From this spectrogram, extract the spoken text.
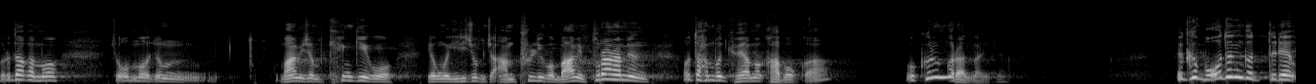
그러다가 뭐좀뭐좀 마음이 좀 캥기고 영뭐 일이 좀 안 풀리고 마음이 불안하면 어, 또 한번 교회 한번 가볼까? 뭐 그런 거란 말이죠. 그 모든 것들의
